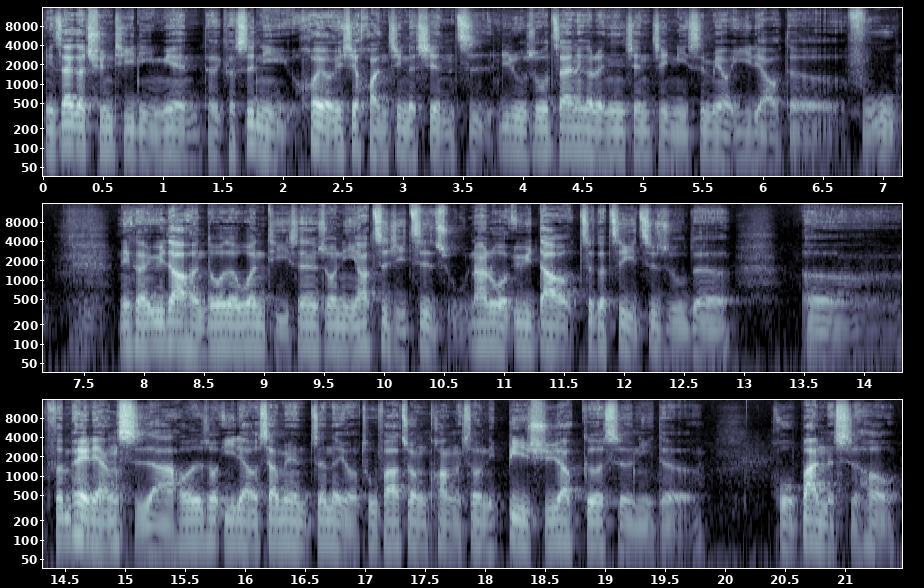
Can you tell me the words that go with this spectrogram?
你在一个群体里面的，可是你会有一些环境的限制，例如说在那个人间仙境，你是没有医疗的服务。你可能遇到很多的问题，甚至说你要自给自足。那如果遇到这个自给自足的呃分配粮食啊，或者说医疗上面真的有突发状况的时候，你必须要割舍你的伙伴的时候，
